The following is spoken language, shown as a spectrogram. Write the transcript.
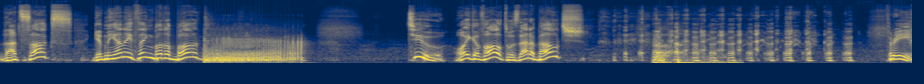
That sucks. Give me anything but a bud. Two. Oi, Gevalt, was that a belch? Three.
